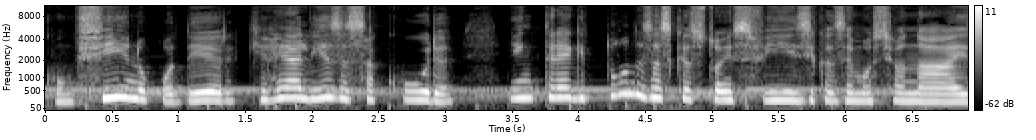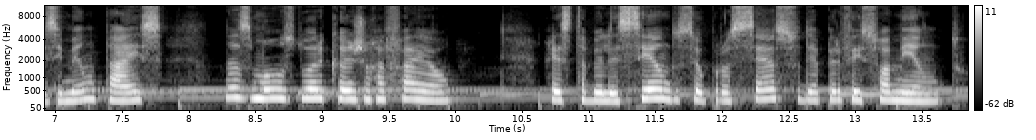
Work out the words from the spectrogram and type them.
Confie no poder que realiza essa cura e entregue todas as questões físicas, emocionais e mentais nas mãos do Arcanjo Rafael, restabelecendo seu processo de aperfeiçoamento.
